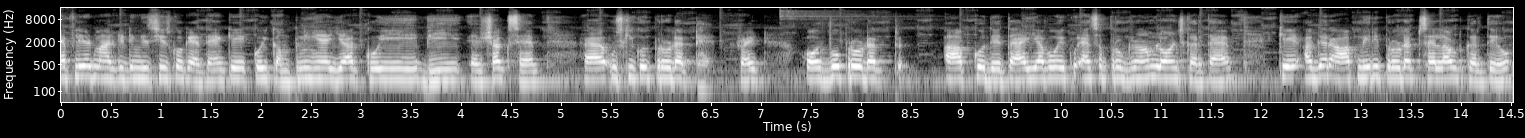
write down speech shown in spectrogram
एफिलिएट मार्केटिंग इस चीज़ को कहते हैं कि कोई कंपनी है या कोई भी शख्स है उसकी कोई प्रोडक्ट है राइट और वो प्रोडक्ट आपको देता है या वो एक ऐसा प्रोग्राम लॉन्च करता है कि अगर आप मेरी प्रोडक्ट सेल आउट करते हो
